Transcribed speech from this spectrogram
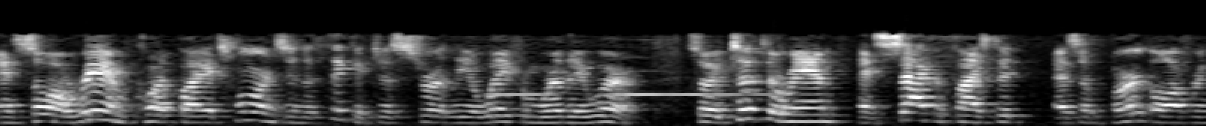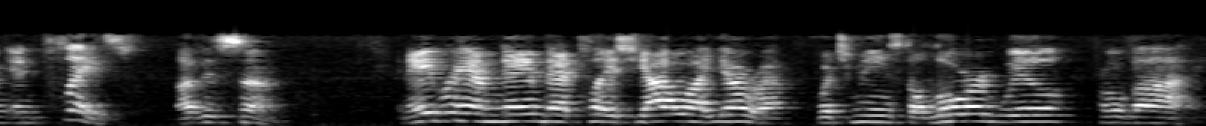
and saw a ram caught by its horns in the thicket just shortly away from where they were. So he took the ram and sacrificed it as a burnt offering in place of his son. And Abraham named that place Yahweh Yireh, which means the Lord will provide.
